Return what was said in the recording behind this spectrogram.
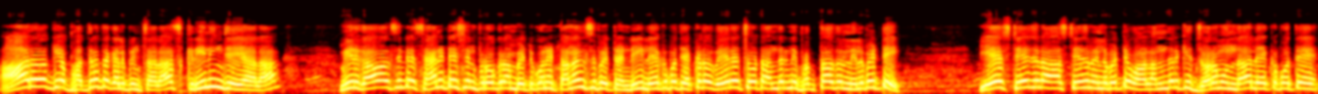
ఆరోగ్య భద్రత కల్పించాలా? స్క్రీనింగ్ చేయాలా? మీరు కావాల్సింటే శానిటేషన్ ప్రోగ్రాం పెట్టుకొని టనల్స్ పెట్టండి. లేకపోతే ఎక్కడో వేరే చోట అందరినీ భక్తాదులు నిలబెట్టి ఏ స్టేజ్లో ఆ స్టేజ్లో నిలబెట్టి వాళ్ళందరికీ జ్వరం ఉందా? లేకపోతే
